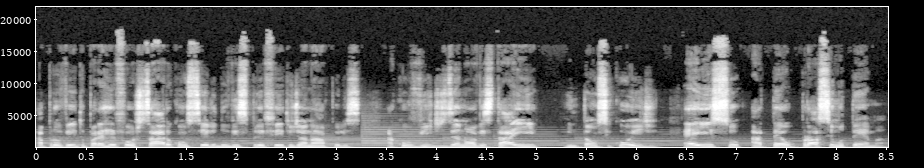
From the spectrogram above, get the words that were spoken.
aproveito para reforçar o conselho do vice-prefeito de Anápolis. A Covid-19 está aí, então se cuide. É isso, até o próximo tema.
